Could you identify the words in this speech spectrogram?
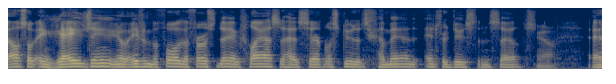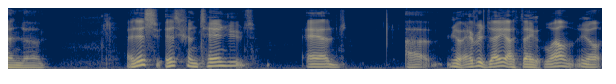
also engaging. You know, even before the first day of class, I had several students come in, introduce themselves, yeah and uh, and it's it's continued, and uh, you know every day I think, well, you know,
